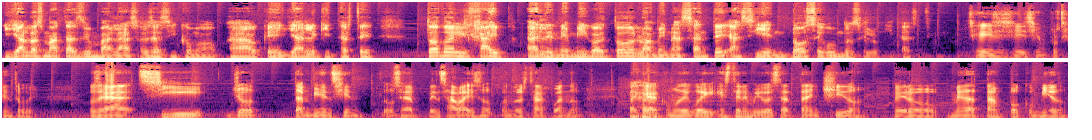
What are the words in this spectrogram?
y ya los matas de un balazo, es así como, ah, ok, ya le quitaste todo el hype al enemigo, todo lo amenazante, así en dos segundos se lo quitaste. Sí, sí, sí, 100%, güey. O sea, sí, yo también, o sea, pensaba eso cuando lo estaba jugando. Me queda como de, güey, este enemigo está tan chido, pero me da tan poco miedo.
